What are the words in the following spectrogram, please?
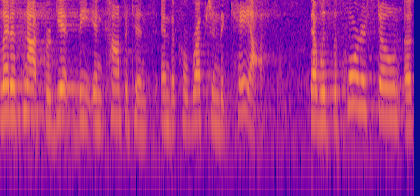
Let us not forget the incompetence and the corruption, the chaos that was the cornerstone of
